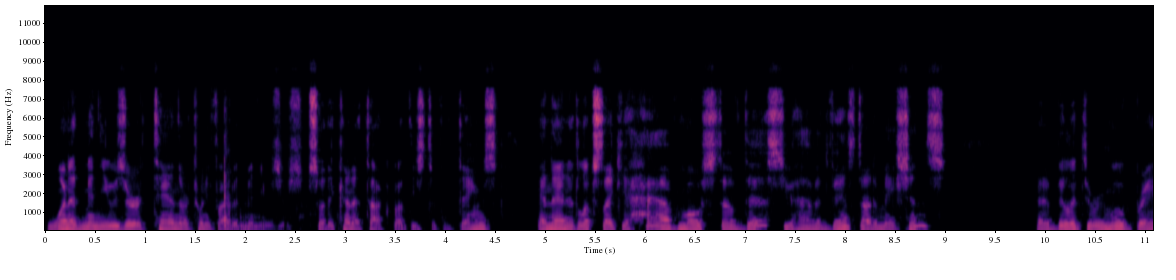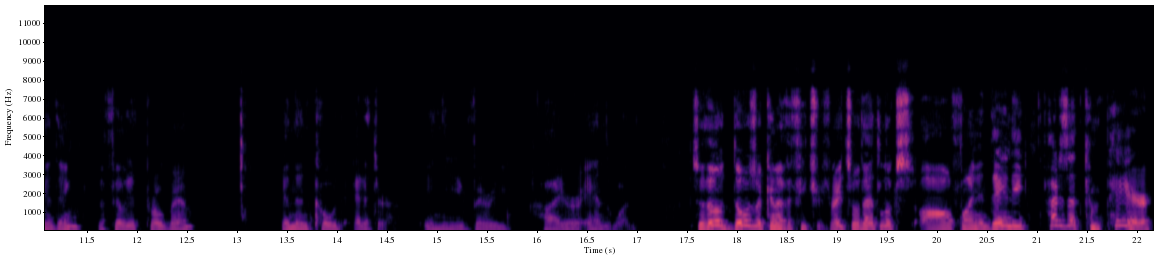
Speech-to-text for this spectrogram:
one admin user 10 or 25 admin users. So they kind of talk about these different things. And then it looks like you have most of this. You have advanced automations ability to remove branding affiliate program and then code editor in the very higher end one. So those, those are kind of the features right? So that looks all fine and dandy. How does that compare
